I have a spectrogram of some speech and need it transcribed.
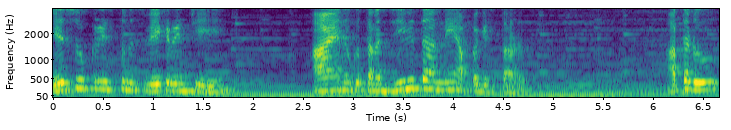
యేసుక్రీస్తును స్వీకరించి ఆయనకు తన జీవితాన్ని అప్పగిస్తాడు. అతడు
